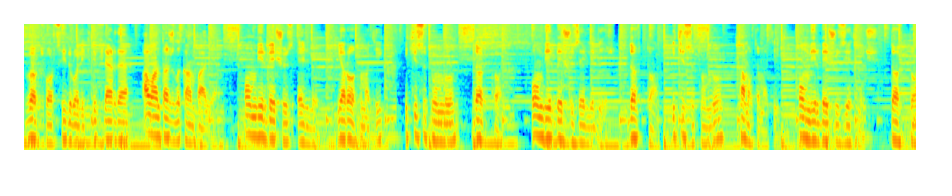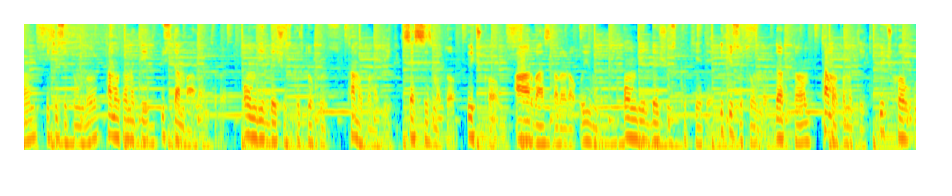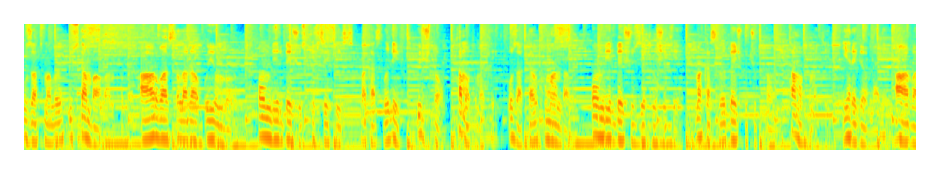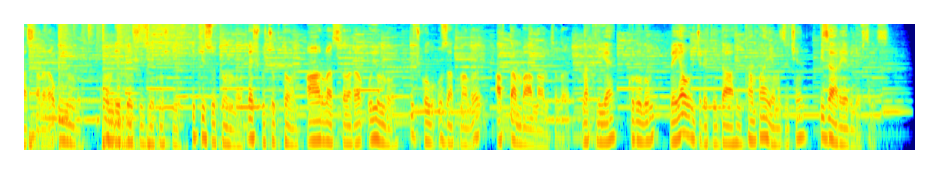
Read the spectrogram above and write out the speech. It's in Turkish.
Workforce hidrolik liflerde avantajlı kampanya. 11550 yarı otomatik 2 sütunlu 4 ton. 11551 4 ton 2 sütunlu tam otomatik. 11570 4 ton 2 sütunlu tam otomatik üstten bağlantılı. 11549 tam otomatik sessiz motor 3 kol ağır vasıtalara uyumlu. 11547 2 sütunlu 4 ton tam otomatik 3 kol uzatmalı üstten bağlantılı. Ağır vasıtalara uyumlu 11548 makaslı lift 3 ton tam otomatik uzaktan kumandalı. 11572 makaslı 5,5 ton tam otomatik. Yere gömmeli ağır vasıtalara uyumlu 11571 2 sütunlu 5,5 ton ağır vasıtalara uyumlu 3 kol uzatmalı alttan bağlantılı nakliye, kurulum veya ücreti dahil kampanyamız için bizi arayabilirsiniz.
